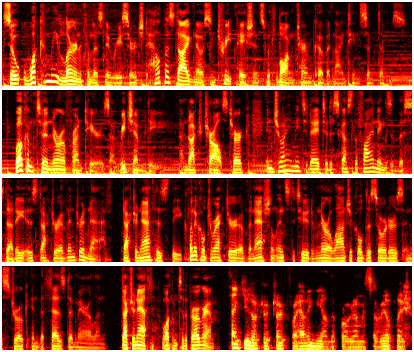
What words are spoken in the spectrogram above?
So, what can we learn from this new research to help us diagnose and treat patients with long term COVID 19 symptoms? Welcome to Neurofrontiers on ReachMD. I'm Dr. Charles Turck, and joining me today to discuss the findings of this study is Dr. Avindra Nath. Dr. Nath is the clinical director of the National Institute of Neurological Disorders and Stroke in Bethesda, Maryland. Dr. Nath, welcome to the program. Thank you, Dr. Turck, for having me on the program. It's a real pleasure.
